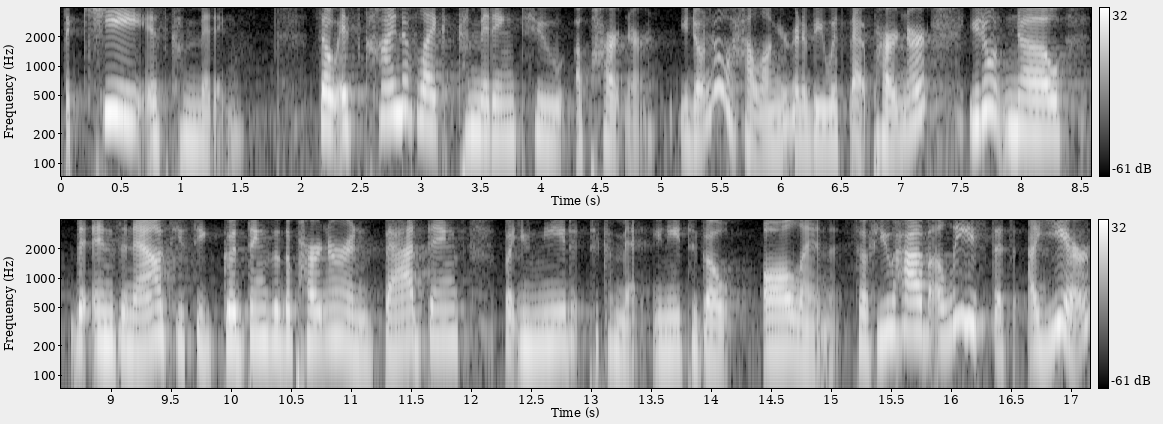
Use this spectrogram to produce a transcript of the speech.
The key is committing. So it's kind of like committing to a partner. You don't know how long you're going to be with that partner. You don't know the ins and outs. You see good things of the partner and bad things, but you need to commit. You need to go all in. So if you have a lease that's a year,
